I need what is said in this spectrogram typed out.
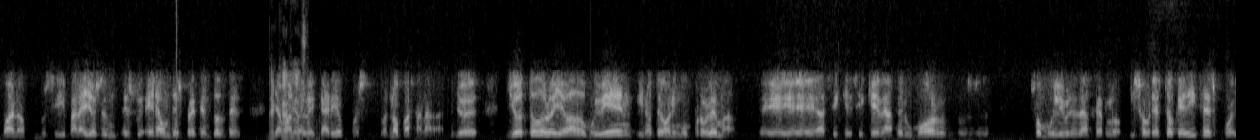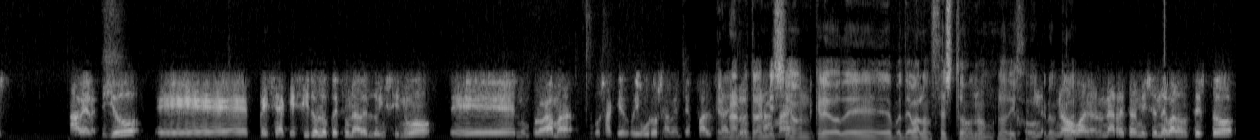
Bueno, pues si para ellos era un desprecio entonces Becarios. llamarme becario, pues, pues no pasa nada. Yo, yo todo lo he llevado muy bien y no tengo ningún problema. Eh, así que si quieren hacer humor, pues son muy libres de hacerlo. Y sobre esto que dices, pues, a ver, yo, eh, pese a que Ciro López una vez lo insinuó eh, en un programa, cosa que es rigurosamente falsa. En una retransmisión, jamás- creo, de, de baloncesto, ¿no? Lo dijo, creo no, que... bueno, en una retransmisión de baloncesto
